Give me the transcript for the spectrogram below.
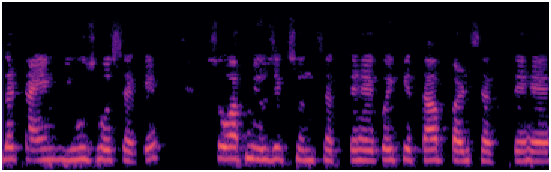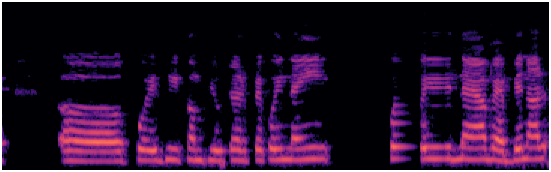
the time use हो सके। सो so, आप म्यूज़िक सुन सकते हैं कोई किताब पढ़ सकते हैं uh, कोई भी कंप्यूटर पे कोई नई कोई नया वेबिनार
